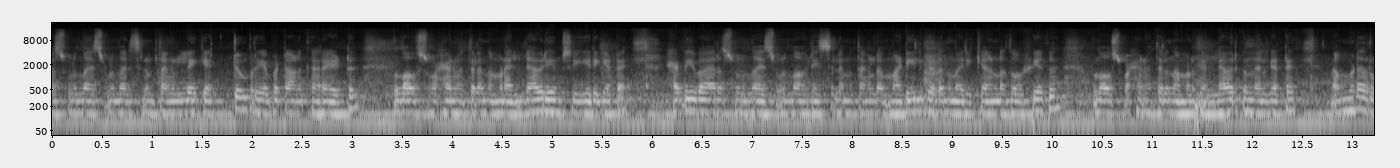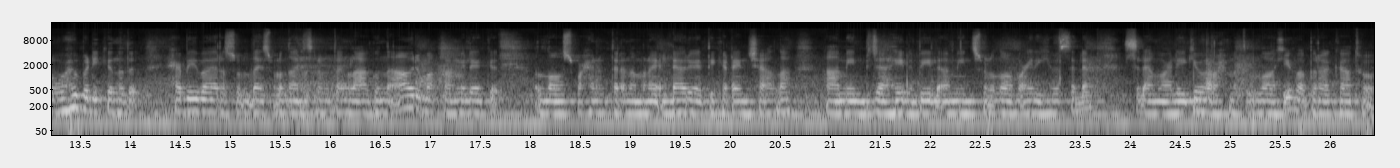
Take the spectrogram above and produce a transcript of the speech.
വസല്ലം തങ്ങളിലേക്ക് ഏറ്റവും പ്രിയപ്പെട്ട ആൾക്കാരായിട്ട് അള്ളാഹു വതആല നമ്മളെല്ലാവരെയും സ്വീകരിക്കട്ടെ. ഹബീബ സ്വല്ലല്ലാഹു അലൈഹി വസല്ലം തങ്ങളുടെ മടിയിൽ കിടന്ന് മരിക്കാനുള്ള തോഫിയൊക്കെ അള്ളാഹു വതആല നമ്മൾക്ക് എല്ലാവർക്കും നൽകട്ടെ. നമ്മുടെ റോഹ് പിടിക്കുന്നത് ഹബീബ സ്വല്ലല്ലാഹി അലൈഹി വസല്ലം തങ്ങളാകുന്ന ആ ഒരു മക്കാമിലേക്ക് അള്ളാഹു വതആല നമ്മളെ എല്ലാവരും എത്തിക്കട്ടെ ഇൻഷാ آمين. بجاه نبي الأمين صلى الله عليه وسلم. السلام عليكم ورحمة الله وبركاته.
